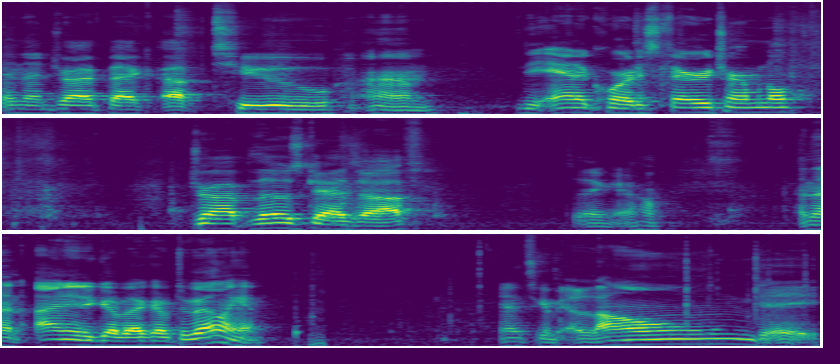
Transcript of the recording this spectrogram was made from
and then drive back up to um, the Anacortes Ferry Terminal, drop those guys off, so they can go home. And then I need to go back up to Bellingham. And it's gonna be a long day.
